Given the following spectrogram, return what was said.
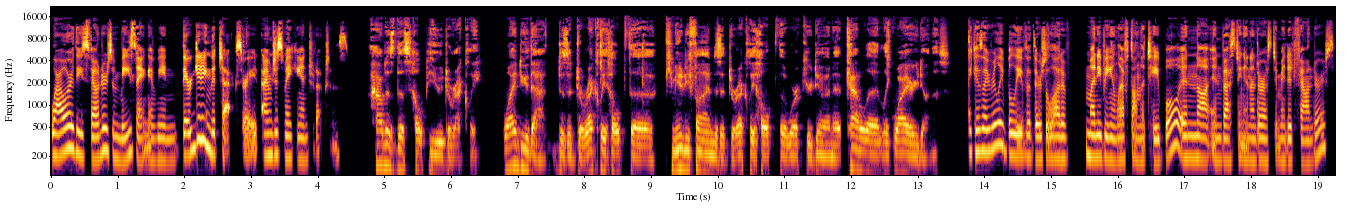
wow, are these founders amazing? I mean, they're getting the checks, right? I'm just making introductions. How does this help you directly? Why do that? Does it directly help the community fund? Does it directly help the work you're doing at Catalyst? Like, why are you doing this? Because I really believe that there's a lot of money being left on the table and not investing in underestimated founders.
